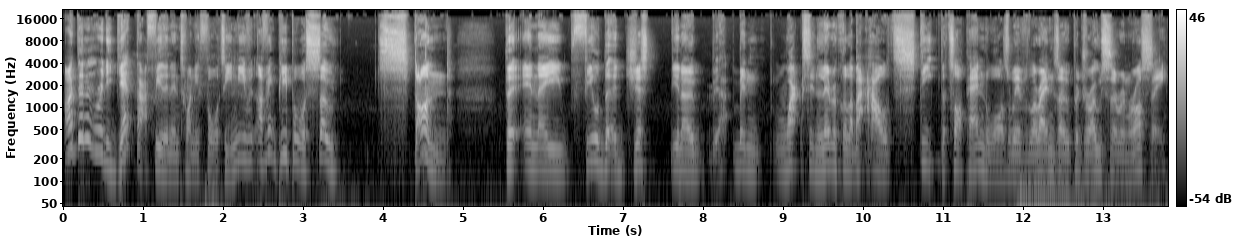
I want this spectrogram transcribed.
I didn't really get that feeling in 2014. Even I think people were so stunned that in a field that had just you know been waxing lyrical about how steep the top end was with Lorenzo Pedrosa and Rossi.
